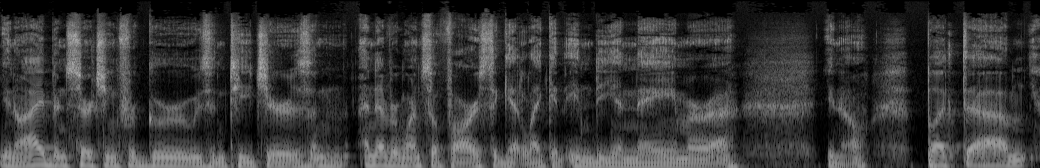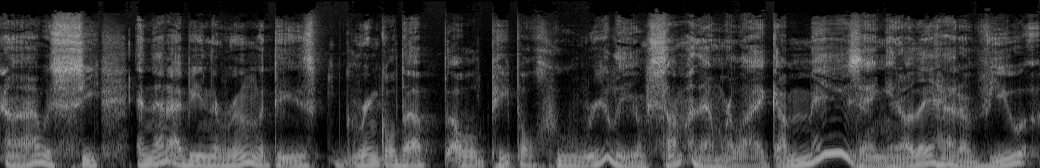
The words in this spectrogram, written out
You know, I had been searching for gurus and teachers, and I never went so far as to get like an Indian name or a, you know, but um, you know, I was see, and then I'd be in the room with these wrinkled up old people who really, some of them were like amazing. You know, they had a view.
